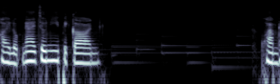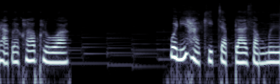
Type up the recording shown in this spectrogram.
คอยหลบหน้าเจ้าหนี้ไปก่อน ความรักและครอบครัว วันนี้หากคิดจับปลาสองมือ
